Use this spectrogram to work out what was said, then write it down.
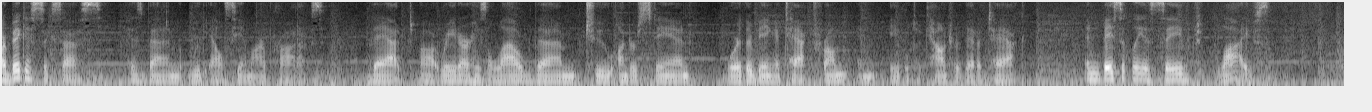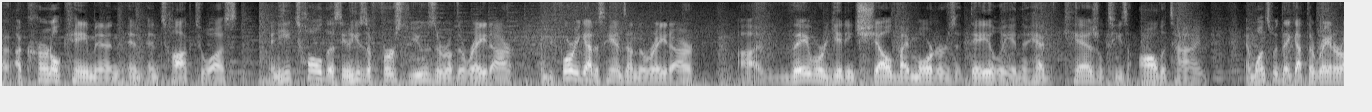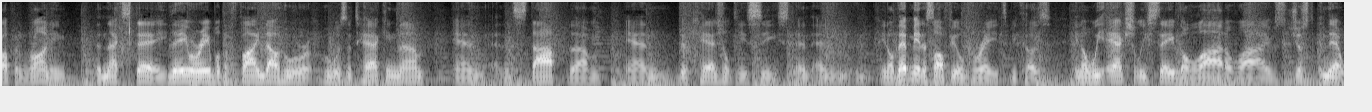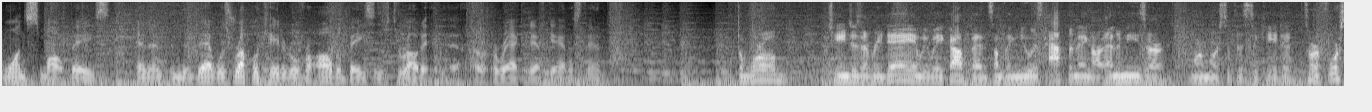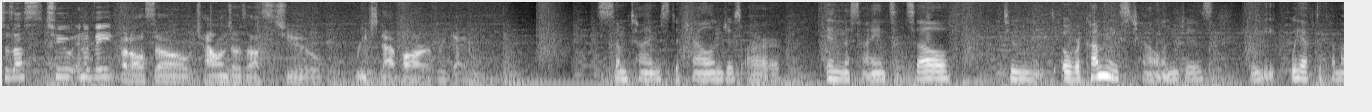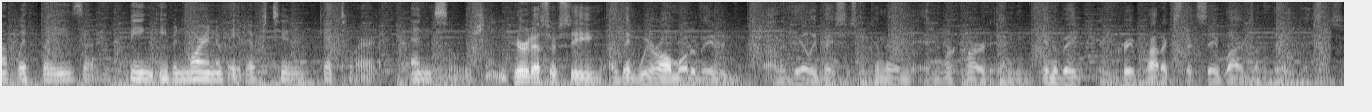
Our biggest success has been with LCMR products. That uh, radar has allowed them to understand where they're being attacked from and able to counter that attack and basically has saved lives. A, a colonel came in and, and, talked to us and he told us, you know, he's the first user of the radar and before he got his hands on the radar, uh, they were getting shelled by mortars daily and they had casualties all the time. And once they got the radar up and running, the next day, they were able to find out who, were, who was attacking them and, and stop them, and their casualties ceased. And, and, you know, that made us all feel great because, you know, we actually saved a lot of lives just in that one small base. And, then, and that was replicated over all the bases throughout uh, Iraq and Afghanistan. The world changes every day and we wake up and something new is happening. Our enemies are more and more sophisticated. Sort of forces us to innovate, but also challenges us to reach that bar every day. Sometimes the challenges are in the science itself. To overcome these challenges, we, we have to come up with ways of being even more innovative to get to our end solution. Here at SRC, I think we are all motivated on a daily basis to come in and work hard and innovate and create products that save lives on a daily basis.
